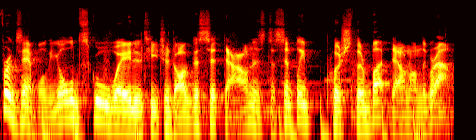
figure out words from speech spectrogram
For example, the old school way to teach a dog to sit down is to simply push their butt down on the ground.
